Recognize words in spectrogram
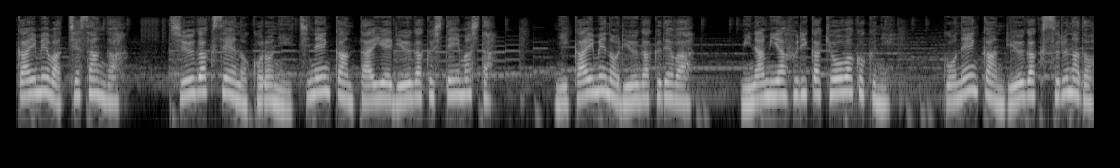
回目はチェさんが中学生の頃に1年間タイへ留学していました。2回目の留学では南アフリカ共和国に5年間留学するなど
